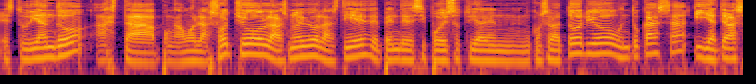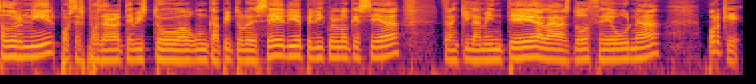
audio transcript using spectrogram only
estudiando hasta, pongamos, las 8, las 9 o las 10, depende de si puedes estudiar en el conservatorio o en tu casa, y ya te vas a dormir, pues después de haberte visto algún capítulo de serie, película, lo que sea, tranquilamente a las 12, 1. ¿Por qué?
